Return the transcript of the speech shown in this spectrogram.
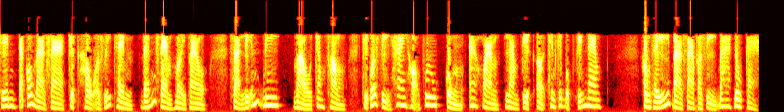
trên đã có bà già trực hầu ở dưới thềm, vén rèm mời vào, giả liễn đi vào trong phòng, chỉ có dì hai họ Vưu cùng A Hoàn làm việc ở trên cái bục phía nam. Không thấy bà già và dì ba đâu cả.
